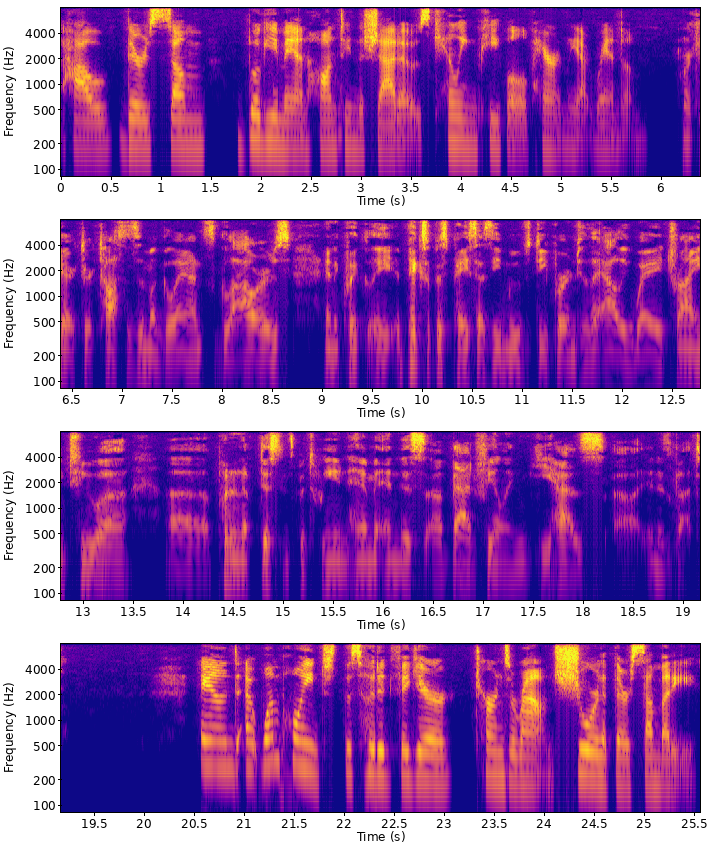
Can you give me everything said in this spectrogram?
how there's some boogeyman haunting the shadows, killing people apparently at random. My character tosses him a glance, glowers, and quickly picks up his pace as he moves deeper into the alleyway, trying to uh, uh, put enough distance between him and this uh, bad feeling he has uh, in his gut. And at one point, this hooded figure turns around, sure that there's somebody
